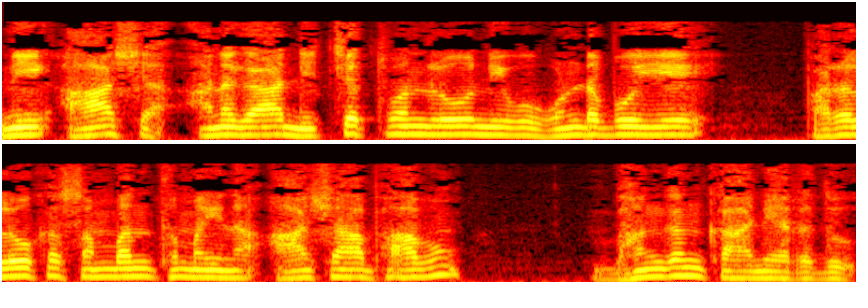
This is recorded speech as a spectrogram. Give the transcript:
నీ ఆశ అనగా నిత్యత్వంలో నీవు ఉండబోయే పరలోక సంబంధమైన ఆశాభావం భంగం కానేరదు.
